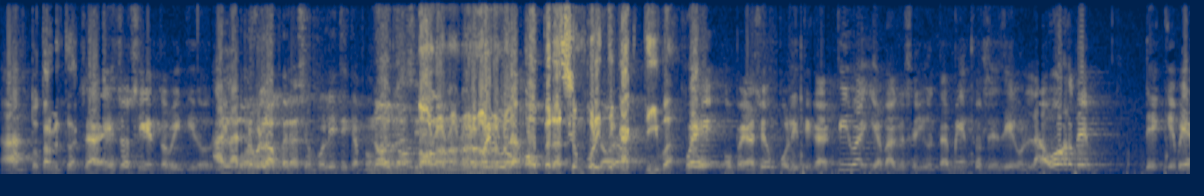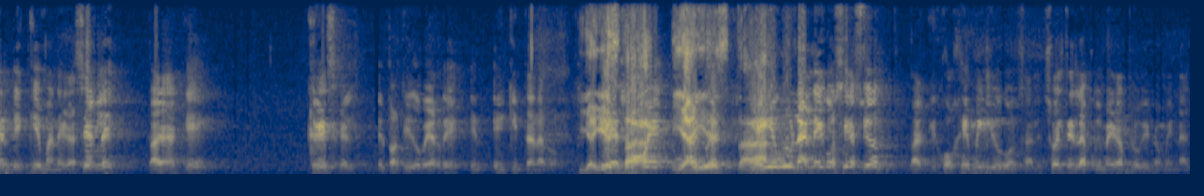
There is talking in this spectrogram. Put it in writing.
¿Ah? Totalmente de O sea, esos 122 A la nula operación política. No, no. No, no, no, no, no, no. Operación política No, no. activa. Fue operación política activa y a varios ayuntamientos les dieron la orden de que vean de qué manera hacerle para que crezca el, el Partido Verde en, en Quintana Roo. Y ahí está, y ahí está. Y ahí hubo una negociación para que Jorge Emilio González suelte la primera plurinominal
